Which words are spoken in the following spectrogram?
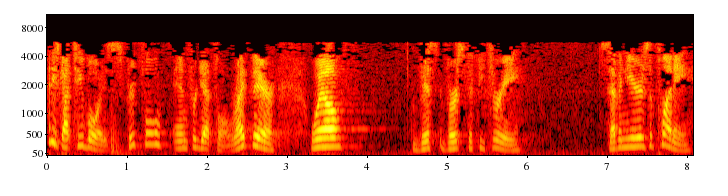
And he's got two boys, fruitful and forgetful, right there. Well, this verse 53 Seven years of plenty,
